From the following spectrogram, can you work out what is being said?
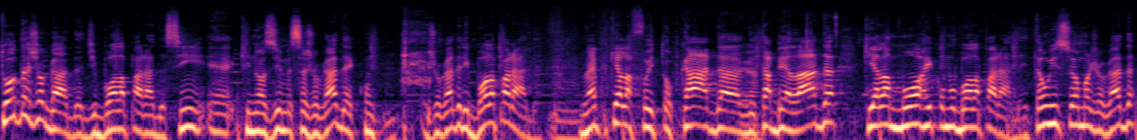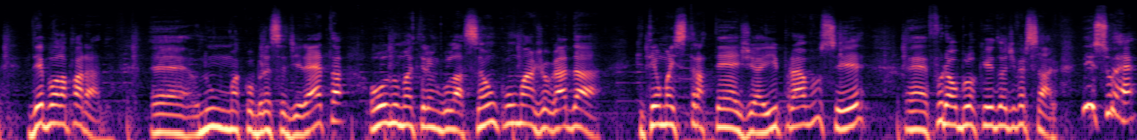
toda jogada de bola parada assim, é, que nós vimos essa jogada é, com- é jogada de bola parada. Não é porque ela foi tocada, tabelada, que ela morre como bola parada. Então isso é uma jogada de bola parada. É, numa cobrança direta ou numa triangulação com uma jogada que tem uma estratégia aí para você é, furar o bloqueio do adversário. Isso é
